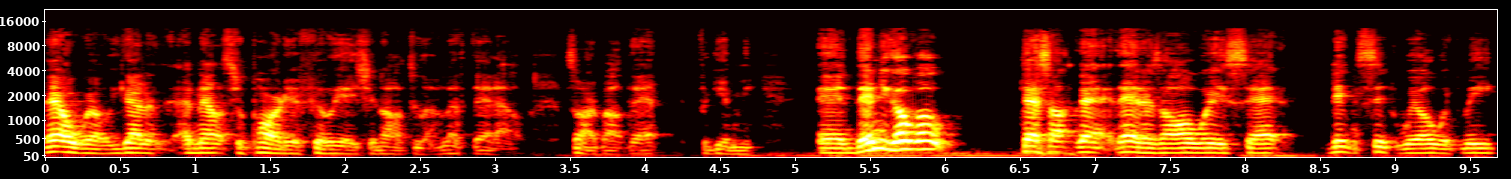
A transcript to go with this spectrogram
Oh well, you got to announce your party affiliation. All too, I left that out. Sorry about that. Forgive me. And then you go vote. That's that. That has always sat didn't sit well with me.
